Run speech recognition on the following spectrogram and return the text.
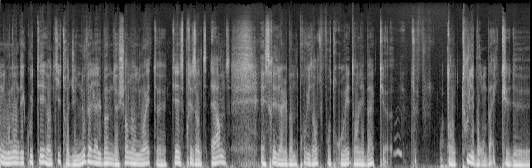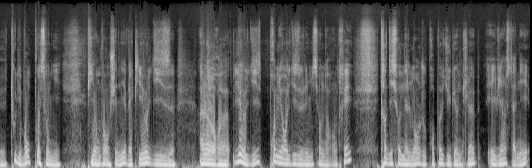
Nous venons d'écouter un titre du nouvel album de Shannon White, euh, TS Presents Arms, et serait de l'album Providence pour trouver dans les bacs, euh, dans tous les bons bacs de tous les bons poissonniers. Puis on va enchaîner avec les oldies. Alors, euh, les oldies, premier oldies de l'émission de la rentrée. Traditionnellement, je vous propose du Gun Club, et bien cette année,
